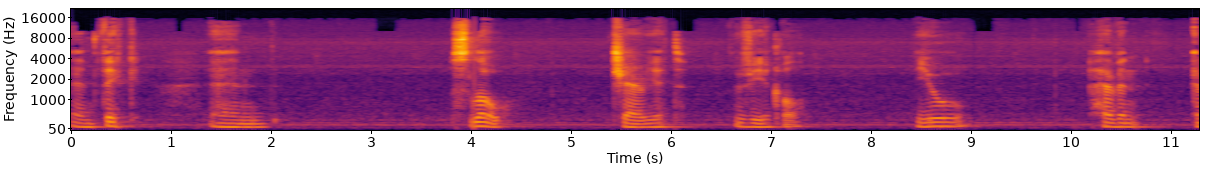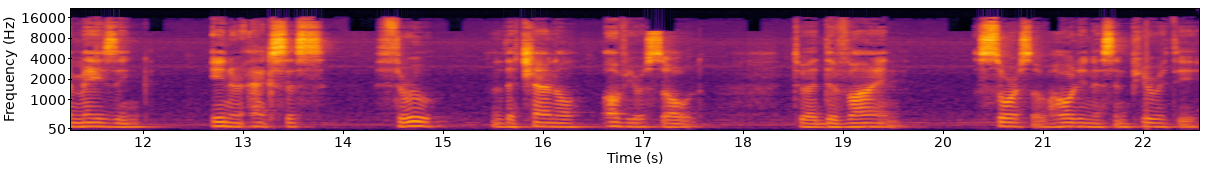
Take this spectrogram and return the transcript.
and thick and slow chariot vehicle, you have an amazing inner access through the channel of your soul to a divine source of holiness and purity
